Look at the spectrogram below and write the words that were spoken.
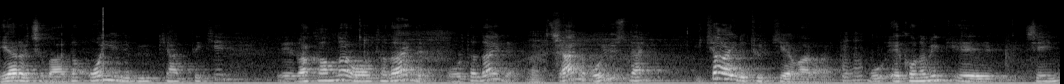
diğer açılardan 17 büyük kentteki e, rakamlar ortadaydı. Ortadaydı. Evet. Yani o yüzden iki ayrı Türkiye var artık. Bu ekonomik şeyin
